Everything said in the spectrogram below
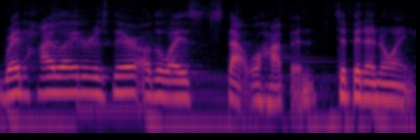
red highlighter is there, otherwise that will happen. It's a bit annoying.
